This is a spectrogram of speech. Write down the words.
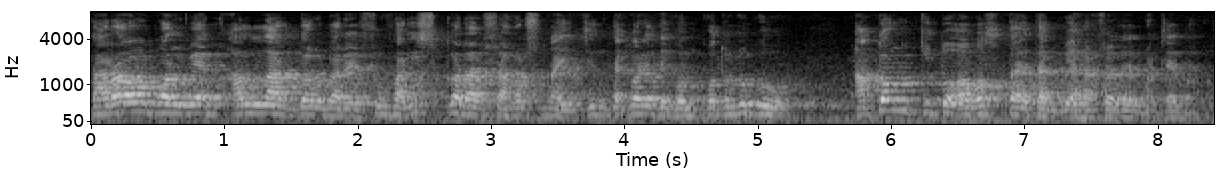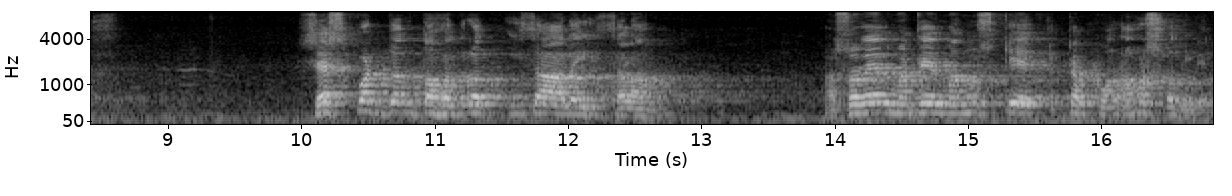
তারাও বলবেন, আল্লাহর দরবারে সুপারিশ করার সাহস নাই। চিন্তা করে দেখুন কতটুকু আতঙ্কিত অবস্থায় থাকবে হাসরের মাঠের মানুষ। শেষ পর্যন্ত হজরত ঈসা আলহিসাম হাসরের মাঠের মানুষকে একটা পরামর্শ দিবেন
